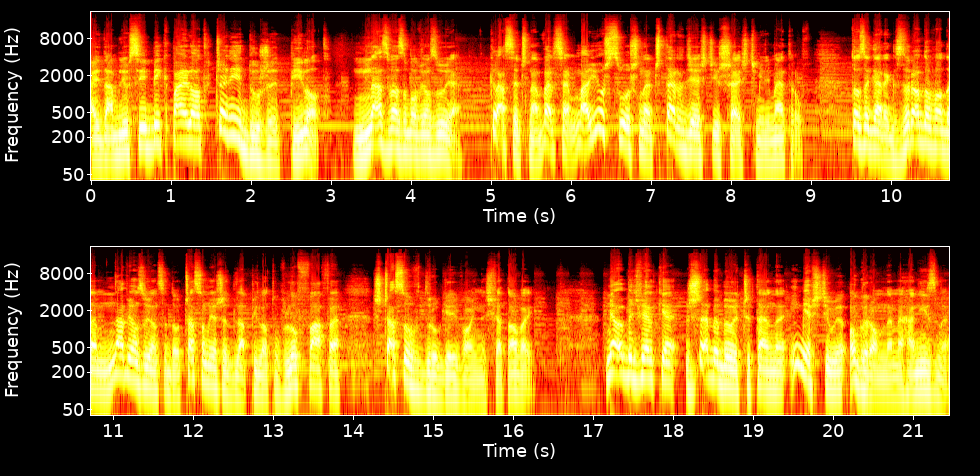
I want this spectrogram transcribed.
IWC Big Pilot, czyli duży pilot. Nazwa zobowiązuje. Klasyczna wersja ma już słuszne 46 mm. To zegarek z rodowodem nawiązujący do czasomierzy dla pilotów Luftwaffe z czasów II wojny światowej. Miały być wielkie, żeby były czytelne i mieściły ogromne mechanizmy.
